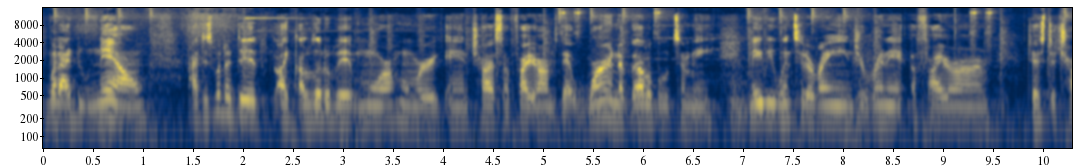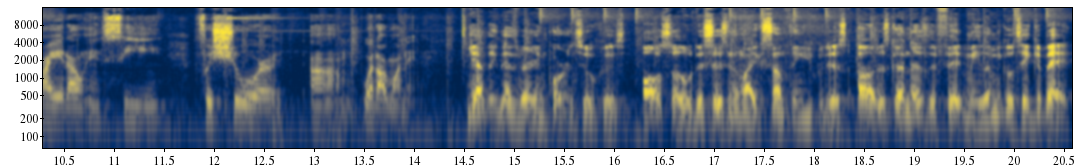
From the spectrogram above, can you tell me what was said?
what I do now, I just would have did like a little bit more homework and try some firearms that weren't available to me. Maybe went to the range rented a firearm just to try it out and see for sure um, what I wanted. Yeah, I think that's very important too, because also this isn't like something you could just, oh, this gun doesn't fit me, let me go take it back.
